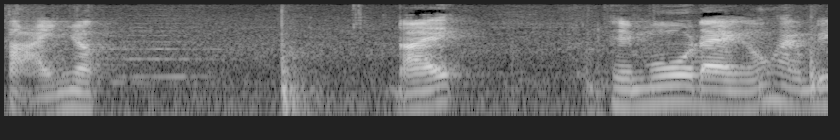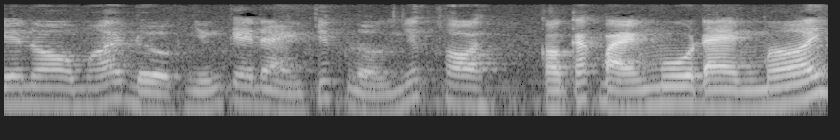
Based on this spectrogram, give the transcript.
tại Nhật. Đấy thì mua đàn ở Hoàng Piano mới được những cây đàn chất lượng nhất thôi. Còn các bạn mua đàn mới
